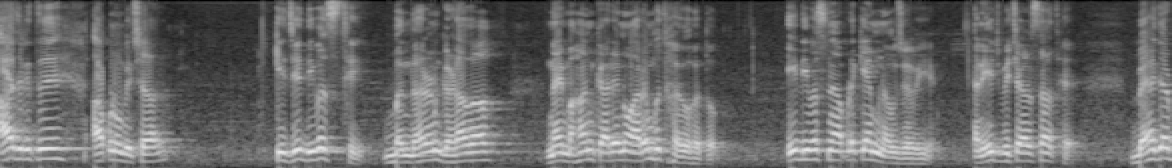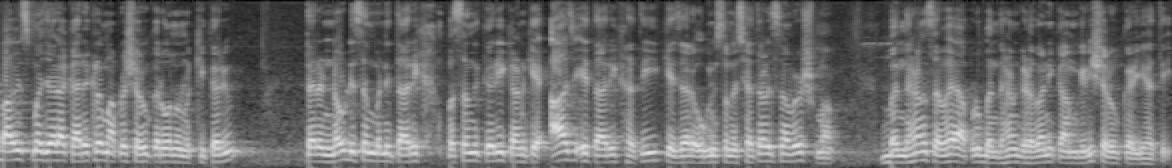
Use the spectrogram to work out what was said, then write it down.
આ જ રીતે આપણો વિચાર કે જે દિવસથી બંધારણ ઘડાવાના એ મહાન કાર્યનો આરંભ થયો હતો. એ દિવસને આપણે કેમ ન ઉજવીએ? અને એ જ વિચાર સાથે બે હજાર બાવીસમાં જ્યારે આ કાર્યક્રમ આપણે શરૂ કરવાનું નક્કી કર્યું, ત્યારે નવ ડિસેમ્બરની તારીખ પસંદ કરી, કારણ કે આ જ એ તારીખ હતી કે જ્યારે ઓગણીસો ને છેતાળીસના વર્ષમાં બંધારણ સભાએ આપણું બંધારણ ઘડવાની કામગીરી શરૂ કરી હતી.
